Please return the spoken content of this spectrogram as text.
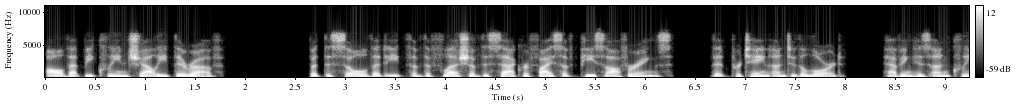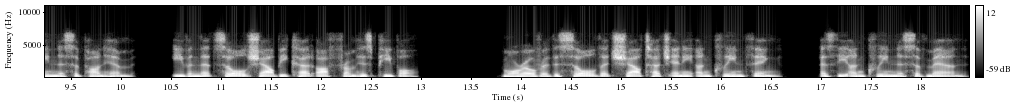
all that be clean shall eat thereof but the soul that eateth of the flesh of the sacrifice of peace offerings, that pertain unto the Lord, having his uncleanness upon him, even that soul shall be cut off from his people. Moreover the soul that shall touch any unclean thing, as the uncleanness of man,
